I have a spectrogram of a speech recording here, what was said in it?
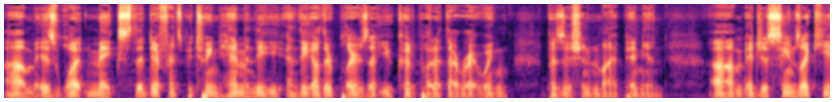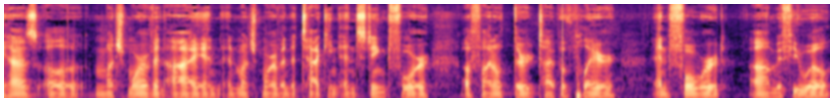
um, is what makes the difference between him and the and the other players that you could put at that right wing position, in my opinion. Um, it just seems like he has a much more of an eye and, and much more of an attacking instinct for a final third type of player and forward, um, if you will.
